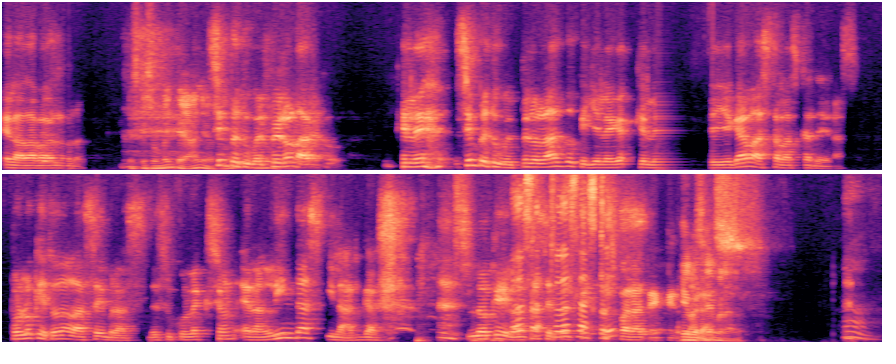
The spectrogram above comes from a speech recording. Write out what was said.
en la lavadora. Es que son 20 años. Siempre ¿eh? tuvo el pelo largo, que le, siempre tuvo el pelo largo que, le, que le llegaba hasta las caderas, por lo que todas las hebras de su colección eran lindas y largas, lo que las ¿Todas- hace todas las perfectas qué? para tejer. Hebras. Las hebras. Ah,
